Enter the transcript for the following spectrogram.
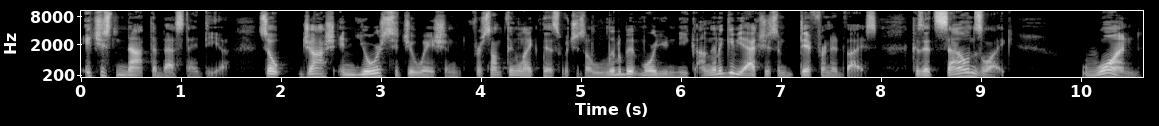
It's just not the best idea. So, Josh, in your situation, for something like this, which is a little bit more unique, I'm going to give you actually some different advice because it sounds like one,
